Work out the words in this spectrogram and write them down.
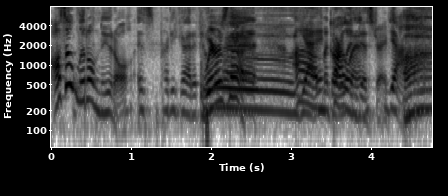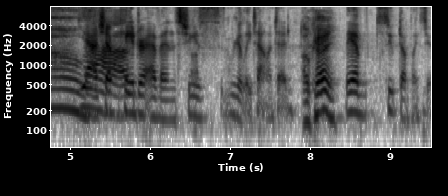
Also, Little Noodle is pretty good. If you Where is visit, that? Ooh, yeah, in Garland District. Yeah. Oh. Yeah, Chef Kadra Evans. She's really talented. Okay. They have soup dumplings too.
